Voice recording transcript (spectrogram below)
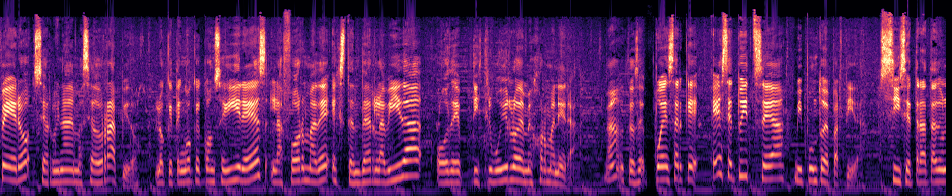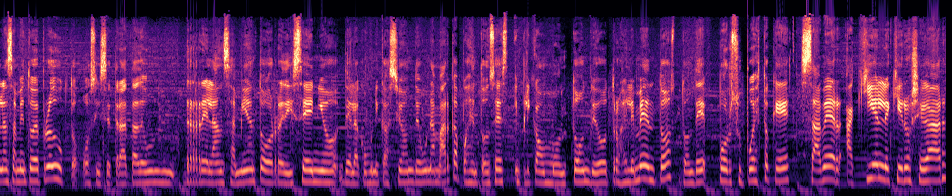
pero se arruina demasiado rápido. Lo que tengo que conseguir es la forma de extender la vida o de distribuirlo de mejor manera. Entonces puede ser que ese tweet sea mi punto de partida. Si se trata de un lanzamiento de producto o si se trata de un relanzamiento o rediseño de la comunicación de una marca, pues entonces implica un montón de otros elementos donde por supuesto que saber a quién le quiero llegar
